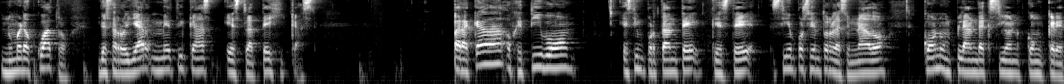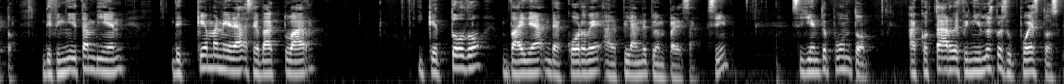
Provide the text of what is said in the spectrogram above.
Número 4. Desarrollar métricas estratégicas. Para cada objetivo es importante que esté 100% relacionado con un plan de acción concreto. Definir también de qué manera se va a actuar y que todo vaya de acorde al plan de tu empresa, ¿sí? Siguiente punto, acotar, definir los presupuestos,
